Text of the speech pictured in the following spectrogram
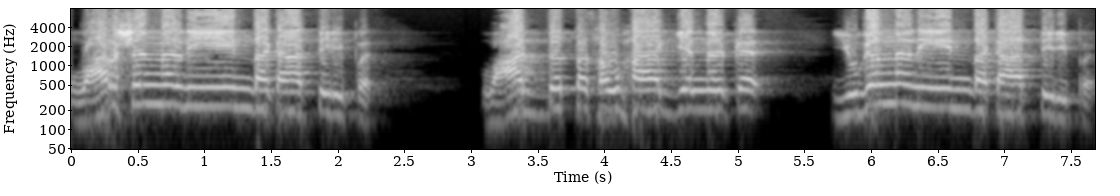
വർഷങ്ങൾ നീണ്ട കാത്തിരിപ്പ്. വാഗ്ദത്ത സൗഭാഗ്യങ്ങൾക്ക് യുഗങ്ങൾ നീണ്ട കാത്തിരിപ്പ്.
